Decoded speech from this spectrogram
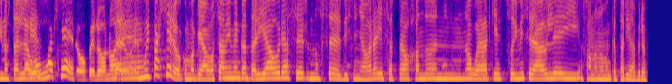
y uno está en la sí es U. pajero, pero no Claro, es... es muy pajero, como que, o sea, a mí me encantaría ahora ser, no sé, diseñadora y estar trabajando en una weá que soy miserable y, o sea, no, no me encantaría, pero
